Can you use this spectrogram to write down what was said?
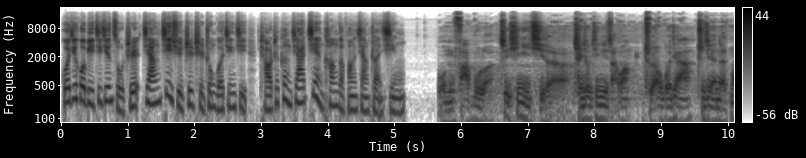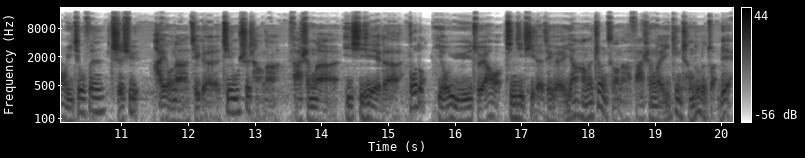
国际货币基金组织将继续支持中国经济朝着更加健康的方向转型。”我们发布了最新一期的全球经济展望，主要国家之间的贸易纠纷持续，还有呢，这个金融市场呢发生了一系列的波动。由于主要经济体的这个央行的政策呢发生了一定程度的转变，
